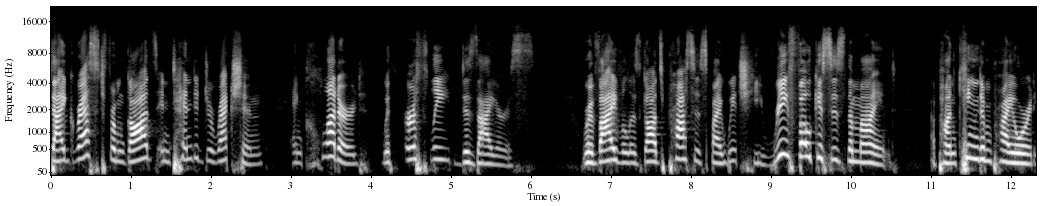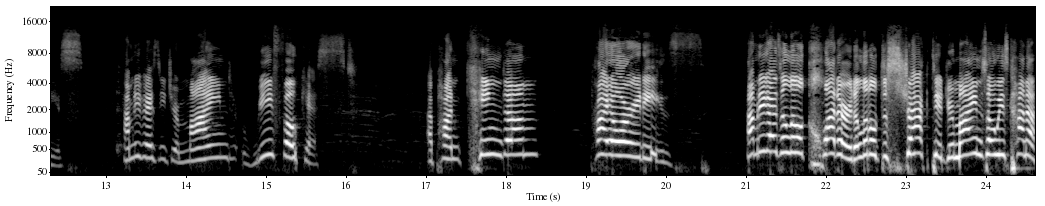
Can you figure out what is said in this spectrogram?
digressed from God's intended direction, and cluttered with earthly desires. Revival is God's process by which He refocuses the mind upon kingdom priorities. How many of you guys need your mind refocused upon kingdom priorities? How many of you guys are a little cluttered, a little distracted? Your mind's always kind of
